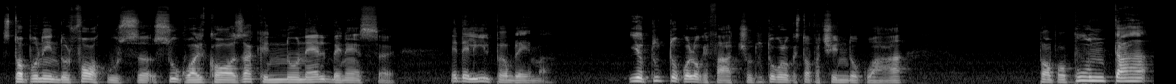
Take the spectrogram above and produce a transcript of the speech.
Sto ponendo il focus su qualcosa che non è il benessere. Ed è lì il problema. Io tutto quello che faccio, tutto quello che sto facendo qua, proprio punta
